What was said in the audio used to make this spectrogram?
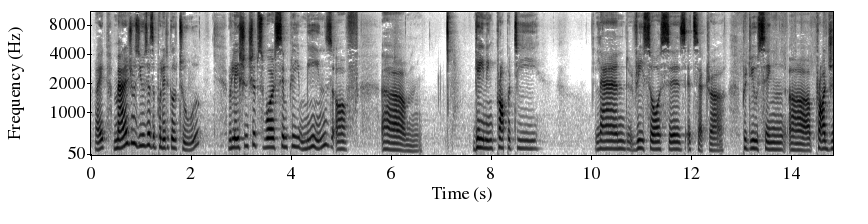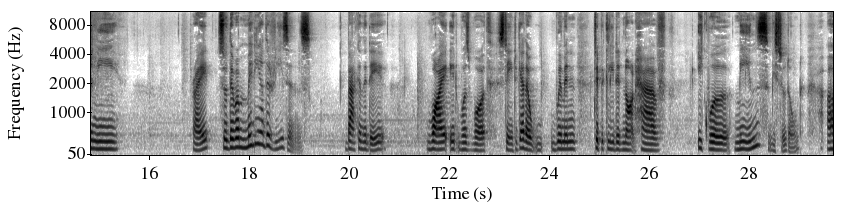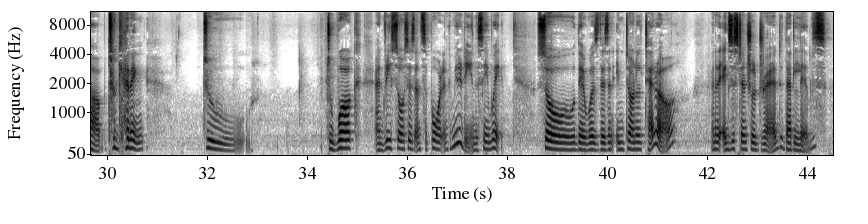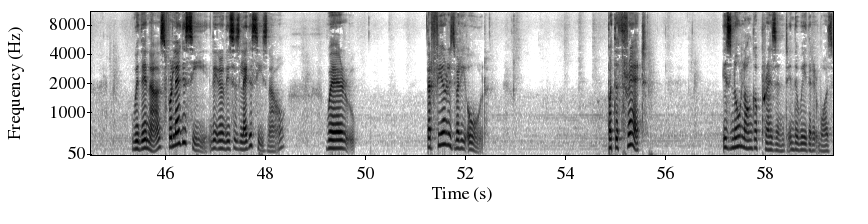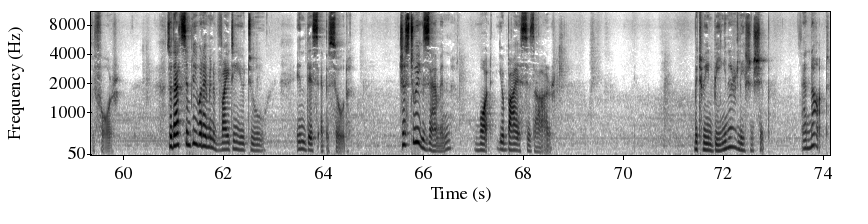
right? Marriage was used as a political tool. Relationships were simply means of um, gaining property, land, resources, etc., producing uh, progeny, right? So there were many other reasons back in the day why it was worth staying together. Women typically did not have equal means, we still don't, uh, to getting to to work and resources and support and community in the same way. So there was there's an internal terror and an existential dread that lives within us for legacy. You know, this is legacies now, where that fear is very old. But the threat is no longer present in the way that it was before. So that's simply what I'm inviting you to in this episode just to examine what your biases are between being in a relationship and not.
